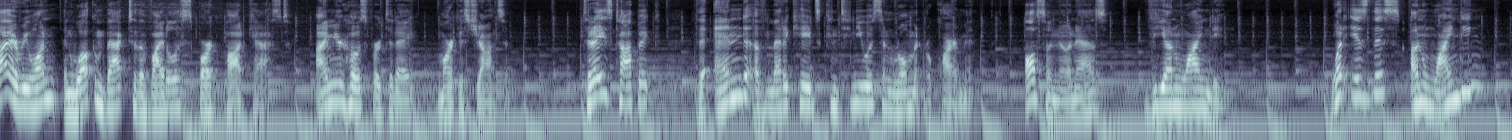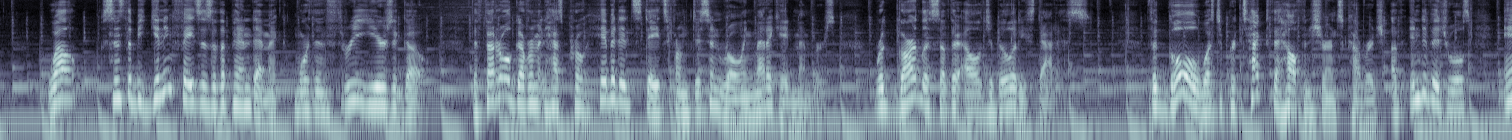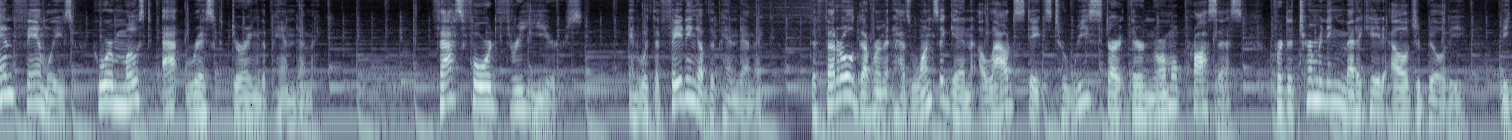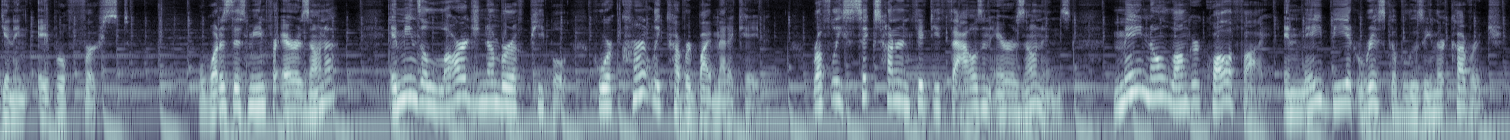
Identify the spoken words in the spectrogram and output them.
Hi, everyone, and welcome back to the Vitalyst Spark podcast. I'm your host for today, Marcus Johnson. Today's topic the end of Medicaid's continuous enrollment requirement, also known as the unwinding. What is this unwinding? Well, since the beginning phases of the pandemic more than three years ago, the federal government has prohibited states from disenrolling Medicaid members, regardless of their eligibility status. The goal was to protect the health insurance coverage of individuals and families who were most at risk during the pandemic. Fast forward three years, and with the fading of the pandemic, the federal government has once again allowed states to restart their normal process for determining Medicaid eligibility beginning April 1st. Well, what does this mean for Arizona? It means a large number of people who are currently covered by Medicaid, roughly 650,000 Arizonans, may no longer qualify and may be at risk of losing their coverage.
